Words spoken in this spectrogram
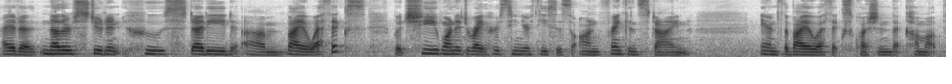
I had another student who studied um, bioethics, but she wanted to write her senior thesis on Frankenstein and the bioethics question that come up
